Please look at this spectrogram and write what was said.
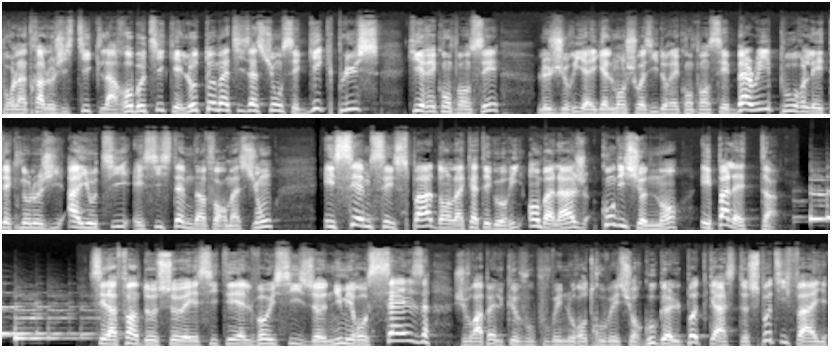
Pour l'intralogistique, la robotique et l'automatisation, c'est Geek Plus qui est récompensé. Le jury a également choisi de récompenser Barry pour les technologies IoT et systèmes d'information et CMC Spa dans la catégorie emballage, conditionnement et palette. C'est la fin de ce SITL Voices numéro 16. Je vous rappelle que vous pouvez nous retrouver sur Google Podcast, Spotify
